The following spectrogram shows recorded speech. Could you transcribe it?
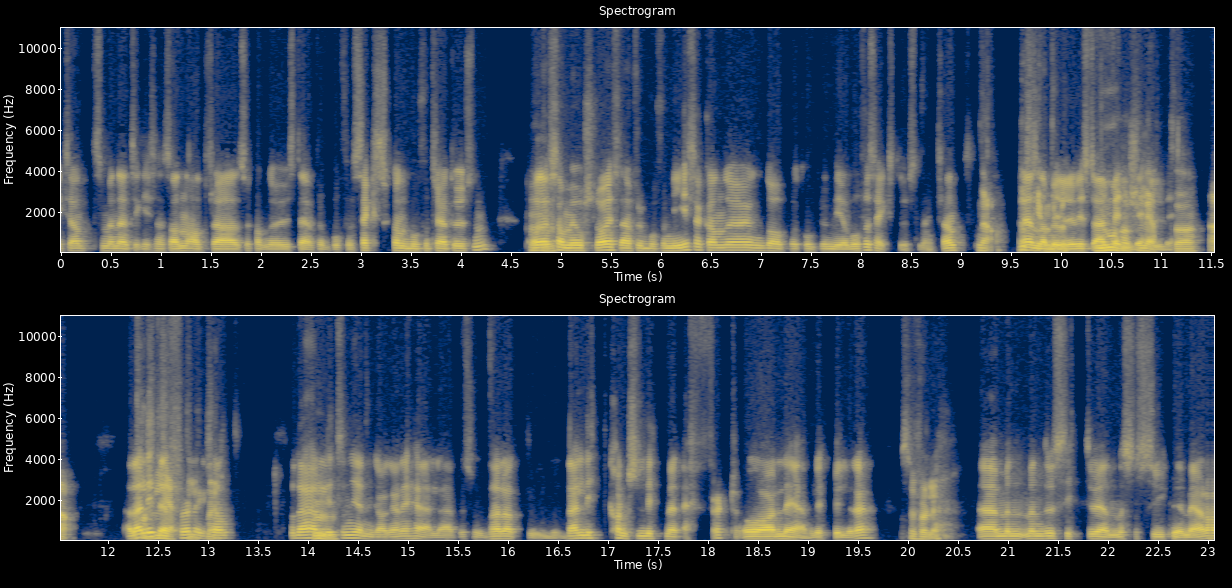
ikke sant, Som jeg nevnte i Kristiansand, alt fra, så kan du istedenfor å bo for 6, så kan du bo for 3000. Og det er Mm. samme i Oslo. Istedenfor å bo for 9, så kan du gå på et kompromiss og bo for 6000. ikke sant? Ja, Det er enda du. billigere hvis du er må veldig heldig. Ja, Ja, det er litt effort, ikke sant. Og det er Mm. litt sånn gjengangeren i hele episoden her, at det er litt, kanskje litt mer effort å leve litt billigere. selvfølgelig. Eh, Men, men du sitter jo igjen med så sykt mye mer,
